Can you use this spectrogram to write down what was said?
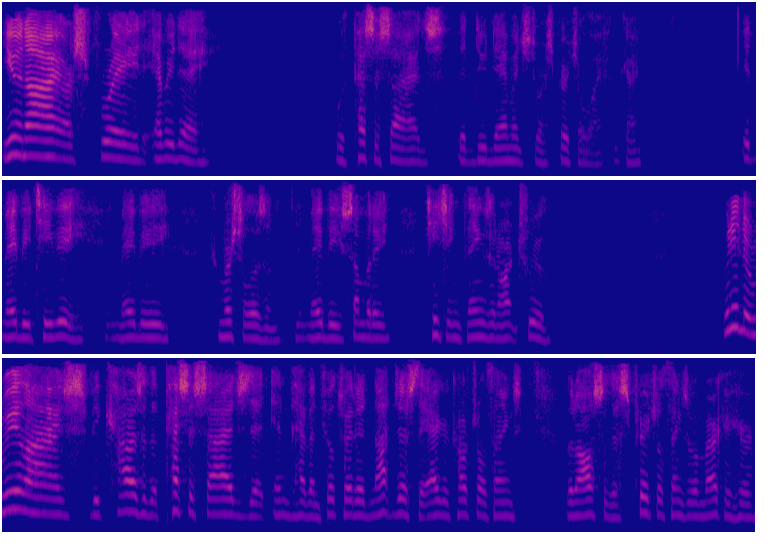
You and I are sprayed every day with pesticides that do damage to our spiritual life, okay? It may be TV, it may be commercialism, it may be somebody teaching things that aren't true. We need to realize because of the pesticides that in, have infiltrated not just the agricultural things, but also the spiritual things of America here,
